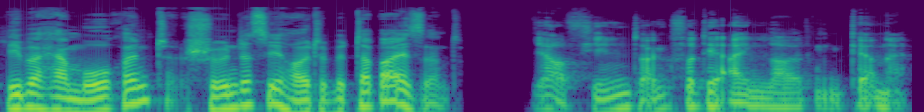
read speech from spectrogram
Lieber Herr Morent, schön, dass Sie heute mit dabei sind. Ja, vielen Dank für die Einladung. Gerne.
